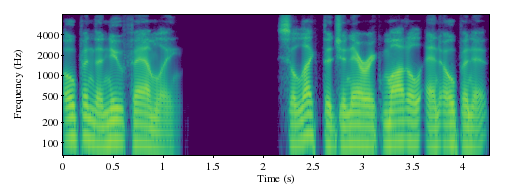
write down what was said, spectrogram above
Open the new family. Select the generic model and open it.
